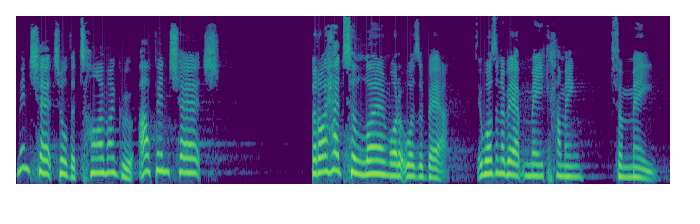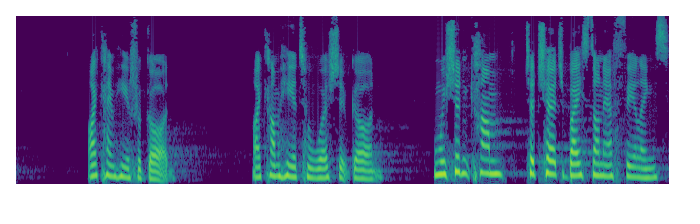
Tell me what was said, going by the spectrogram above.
I'm in church all the time. I grew up in church. But I had to learn what it was about. It wasn't about me coming for me. I came here for God. I come here to worship God. And we shouldn't come to church based on our feelings.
